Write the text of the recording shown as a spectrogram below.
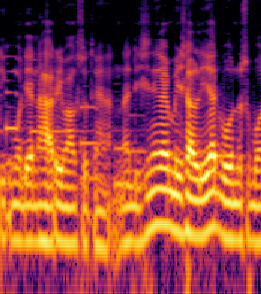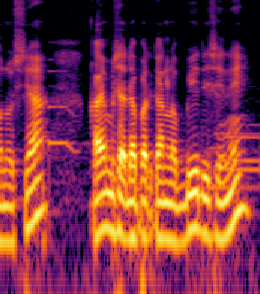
Di kemudian hari maksudnya. Nah di sini kalian bisa lihat bonus-bonusnya. Kalian bisa dapatkan lebih di sini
